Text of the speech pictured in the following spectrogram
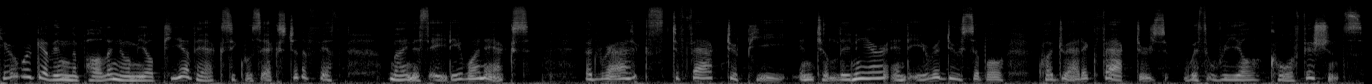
Here we're given the polynomial p of x equals x to the fifth minus 81x, and we're asked to factor p into linear and irreducible quadratic factors with real coefficients.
